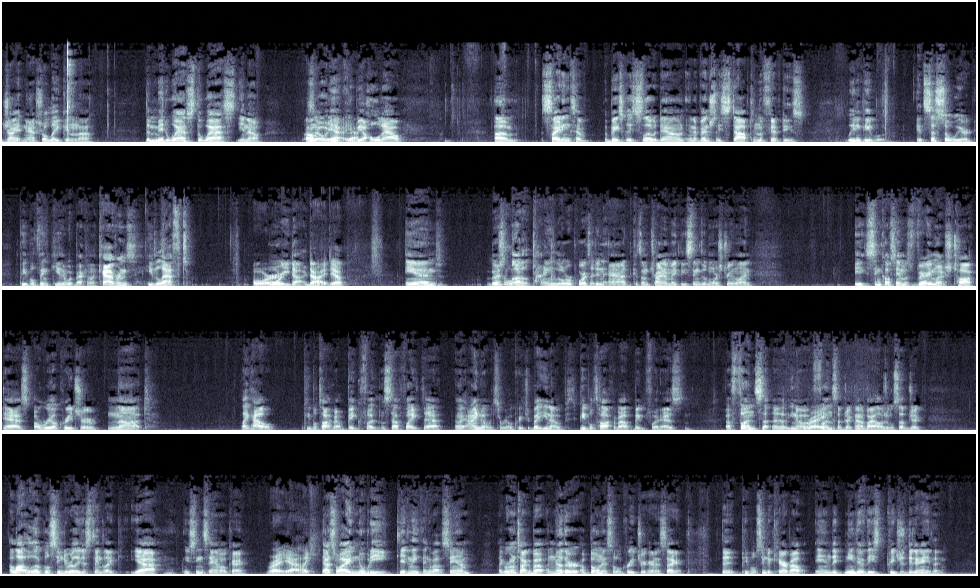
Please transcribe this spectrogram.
giant natural lake in the the Midwest, the West, you know. Oh, so yeah, it could yeah. be a holdout. Um, sightings have basically slowed down and eventually stopped in the fifties, leading people. It's just so weird. People think he either went back in the caverns, he left, Or Or he died. Died. Yep. and there's a lot of tiny little reports I didn't add because I'm trying to make these things a little more streamlined. Sinkhole Sam is very much talked as a real creature, not like how people talk about Bigfoot and stuff like that. I, mean, I know it's a real creature, but you know, people talk about Bigfoot as a fun, su- uh, you know, Right. a fun subject, not a biological subject. A lot of the locals seem to really just think like, yeah, you've seen Sam, okay. Right. Yeah. Like. That's why nobody did anything about Sam. Like we're going to talk about another a bonus little creature here in a second that people seem to care about, and they neither of these creatures did anything.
